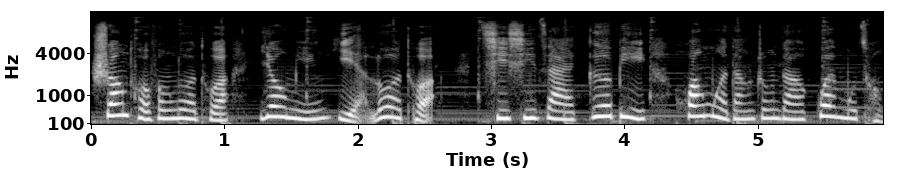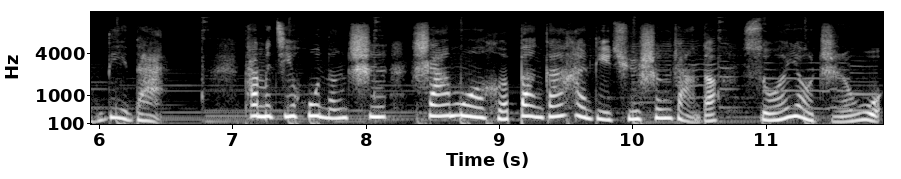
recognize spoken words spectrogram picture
双驼峰骆驼又名野骆驼，栖息在戈壁荒漠当中的灌木丛地带。它们几乎能吃沙漠和半干旱地区生长的所有植物，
